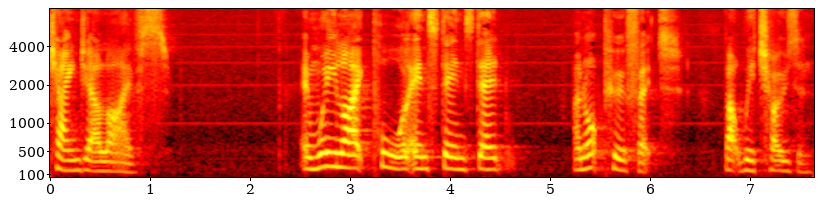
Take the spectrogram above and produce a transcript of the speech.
change our lives. And we, like Paul and Stan's dad, are not perfect, but we're chosen.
